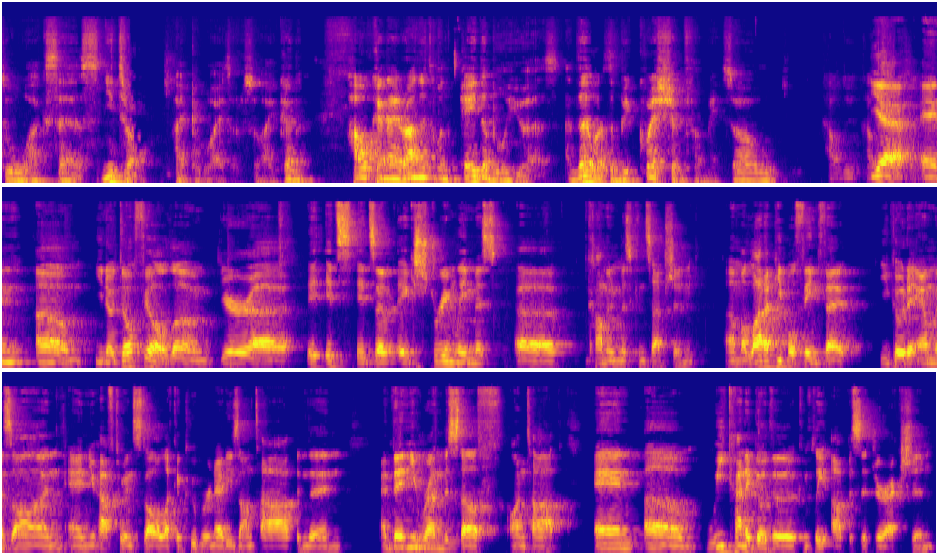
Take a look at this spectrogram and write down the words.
to access Nitro hypervisor. So I can, how can I run it on AWS? And that was a big question for me. So how do, yeah, and um, you know, don't feel alone. You're, uh, it, it's it's an extremely mis, uh, common misconception. Um, a lot of people think that you go to Amazon and you have to install like a Kubernetes on top, and then and then you run the stuff on top. And um, we kind of go the complete opposite direction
